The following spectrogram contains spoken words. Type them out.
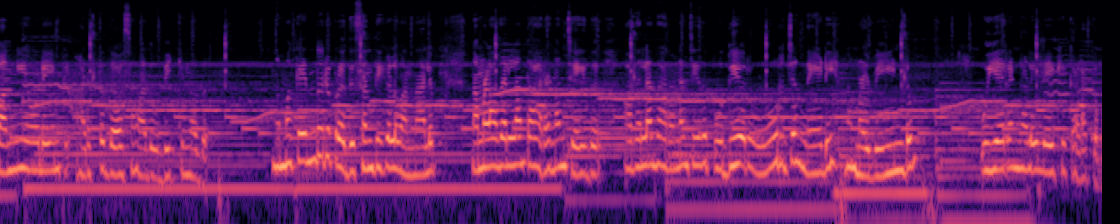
ഭംഗിയോടെയും അടുത്ത ദിവസം അത് ഉദിക്കുന്നത്. നമുക്ക് എന്തൊരു പ്രതിസന്ധികൾ വന്നാലും നമ്മളതെല്ലാം തരണം ചെയ്ത് അതെല്ലാം തരണം ചെയ്ത് പുതിയൊരു ഊർജം നേടി നമ്മൾ വീണ്ടും ഉയരങ്ങളിലേക്ക് കടക്കും.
